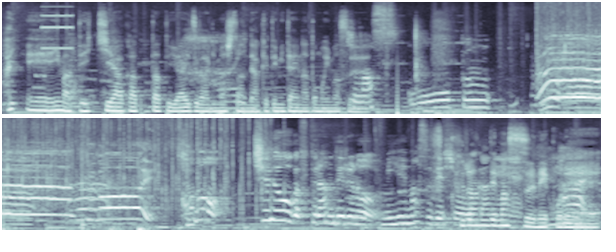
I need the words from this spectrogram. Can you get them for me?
はい、えー、今出来上がったという合図がありましたので、開けてみたいなと思います。ます。オープン。あーすこの中央が膨らんでるの見えますでしょうか、ね、膨らんでますね、これ。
